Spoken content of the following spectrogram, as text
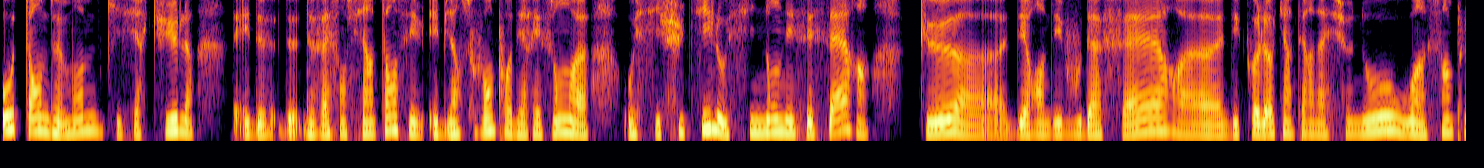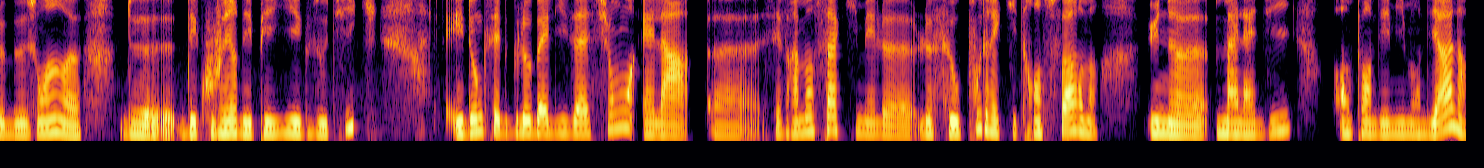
autant de monde qui circule et de, de, façon si intense et, bien souvent pour des raisons euh, aussi futiles, aussi non nécessaires que euh, des rendez-vous d'affaires, euh, des colloques internationaux ou un simple besoin euh, de découvrir des pays exotiques. Et donc cette globalisation, elle a, c'est vraiment ça qui met le, le, feu aux poudres et qui transforme une maladie en pandémie mondiale.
